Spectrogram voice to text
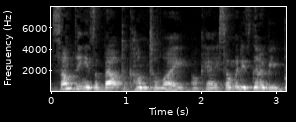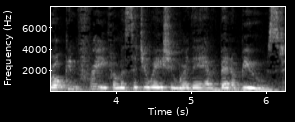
Something is about to come to light, okay? Somebody's going to be broken free from a situation where they have been abused.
